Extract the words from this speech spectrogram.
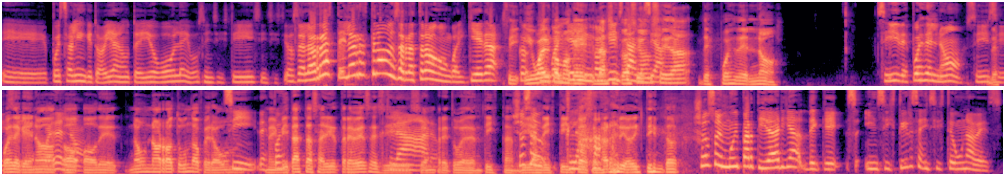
Eh, puede ser alguien que todavía no te dio bola y vos insistís, insistís. O sea, el, arrastre, el arrastrado es arrastrado con cualquiera. Sí, con- igual con como que la situación instancia. se da después del no. Sí, después del no. Sí, sí, después de sí, que no, o, no. o de, no un no rotundo, pero un, Sí, me después- invitaste a salir tres veces y Claro. siempre tuve dentista en Yo días soy- distintos, claro. en horarios distintos. Yo soy muy partidaria de que insistir se insiste una vez.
